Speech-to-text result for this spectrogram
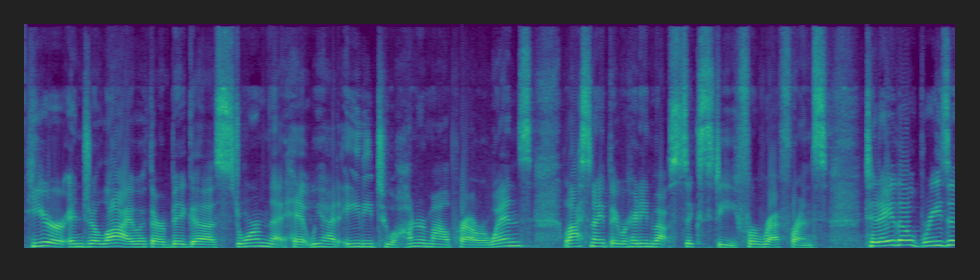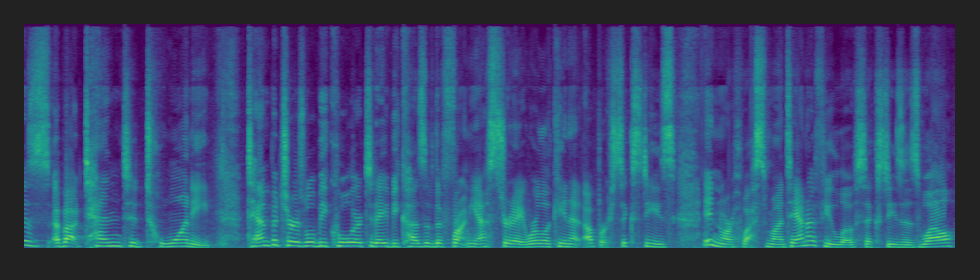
here in July with our big uh, storm that hit. We had 80 to 100 mile per hour winds. Last night they were hitting about 60 for reference. Today though, breezes about 10 to 20. Temperatures will be cooler today because of the front yesterday. We're looking at upper 60s in northwest Montana, a few low 60s as well,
